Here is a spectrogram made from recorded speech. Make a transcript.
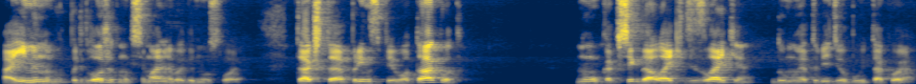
а именно предложит максимально выгодные условия. Так что, в принципе, вот так вот. Ну, как всегда, лайки, дизлайки. Думаю, это видео будет такое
